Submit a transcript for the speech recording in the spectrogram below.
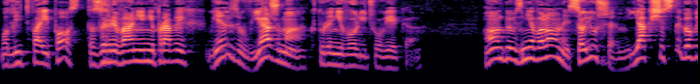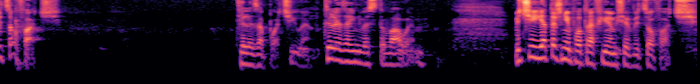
Modlitwa i post to zrywanie nieprawych więzów, jarzma, które niewoli człowieka. On był zniewolony sojuszem. Jak się z tego wycofać? Tyle zapłaciłem, tyle zainwestowałem. Wiecie, ja też nie potrafiłem się wycofać.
